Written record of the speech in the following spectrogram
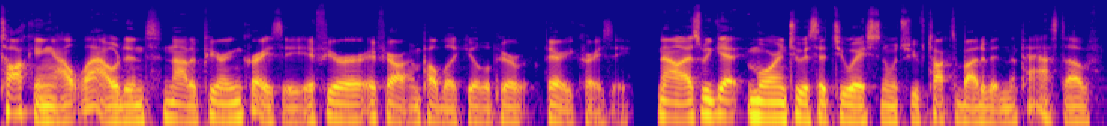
talking out loud and not appearing crazy. If you're if you're out in public, you'll appear very crazy. Now, as we get more into a situation which we've talked about a bit in the past of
